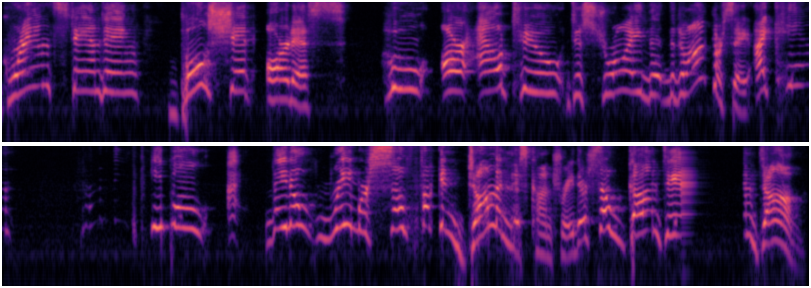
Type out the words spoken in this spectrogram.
grandstanding bullshit artists who are out to destroy the, the democracy. I can't. People, I, they don't read. We're so fucking dumb in this country. They're so goddamn dumb.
